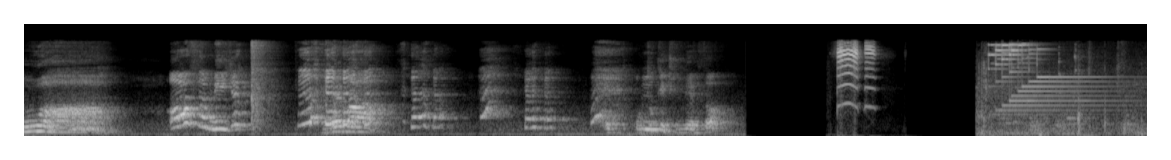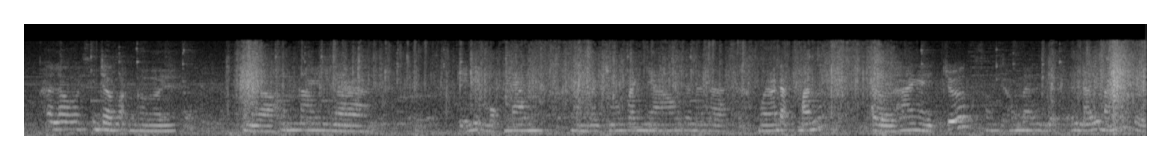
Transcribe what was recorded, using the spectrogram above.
우와 awesome 리즈 대박 어, 어떻게 준비했어? Hello, xin chào mọi người Thì uh, hôm nay là kỷ niệm một năm mình và Chuông quen nhau cho nên là mình đã đặt bánh từ hai ngày trước xong thì hôm nay đi, đi lấy bánh về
